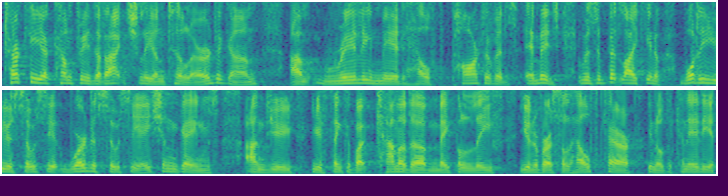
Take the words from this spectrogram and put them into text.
Turkey, a country that actually, until Erdogan, um, really made health part of its image. It was a bit like, you know, what do you associate? Word association games, and you, you think about Canada, Maple Leaf, universal health care. You know, the Canadian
